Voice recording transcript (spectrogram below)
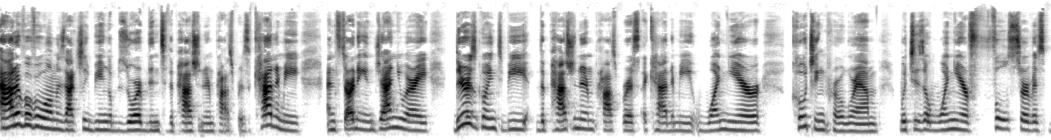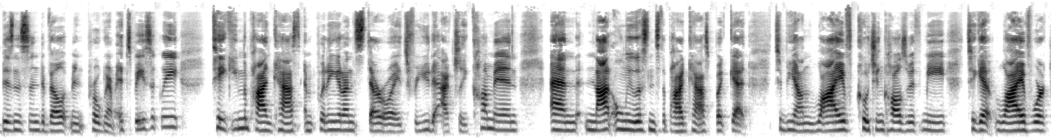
out of overwhelm is actually being absorbed into the Passionate and Prosperous Academy. And starting in January, there is going to be the Passionate and Prosperous Academy one year coaching program, which is a one year full service business and development program. It's basically taking the podcast and putting it on steroids for you to actually come in and not only listen to the podcast but get to be on live coaching calls with me to get live work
